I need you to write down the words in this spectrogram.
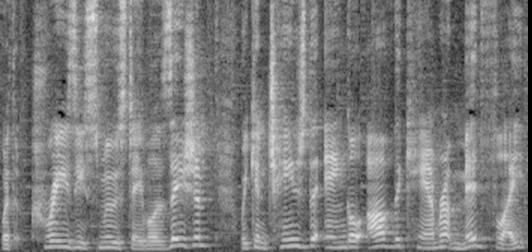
with crazy smooth stabilization, we can change the angle of the camera mid-flight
